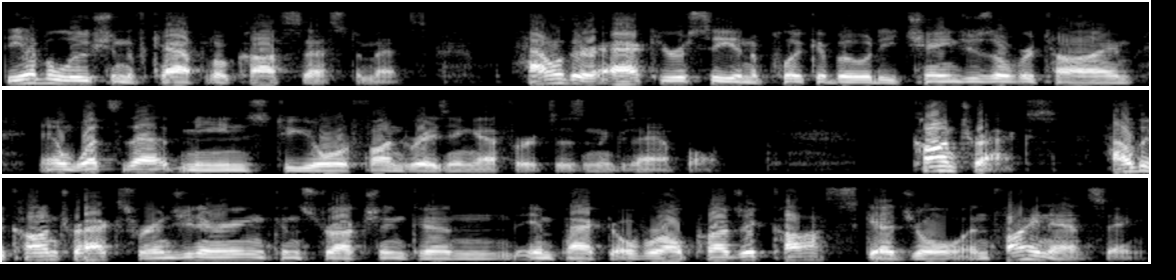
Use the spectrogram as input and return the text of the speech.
the evolution of capital cost estimates, how their accuracy and applicability changes over time, and what that means to your fundraising efforts as an example. Contracts, how the contracts for engineering and construction can impact overall project costs, schedule, and financing.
